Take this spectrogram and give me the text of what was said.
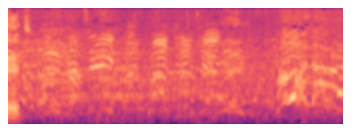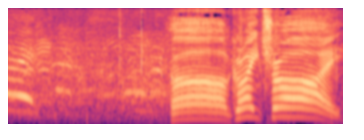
Good, it's good, good. Oh, great try.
